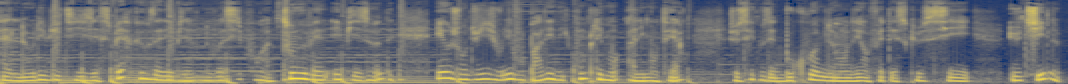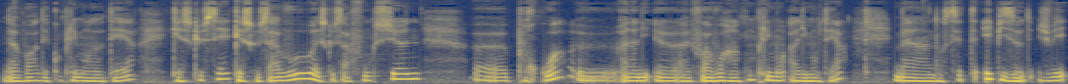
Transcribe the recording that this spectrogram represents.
Hello les beauties, j'espère que vous allez bien. Nous voici pour un tout nouvel épisode et aujourd'hui je voulais vous parler des compléments alimentaires. Je sais que vous êtes beaucoup à me demander en fait est-ce que c'est utile d'avoir des compléments alimentaires Qu'est-ce que c'est? Qu'est-ce que ça vaut? Est-ce que ça fonctionne? Euh, Pourquoi? Euh, euh, il faut avoir un complément alimentaire ben, Dans cet épisode, je vais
